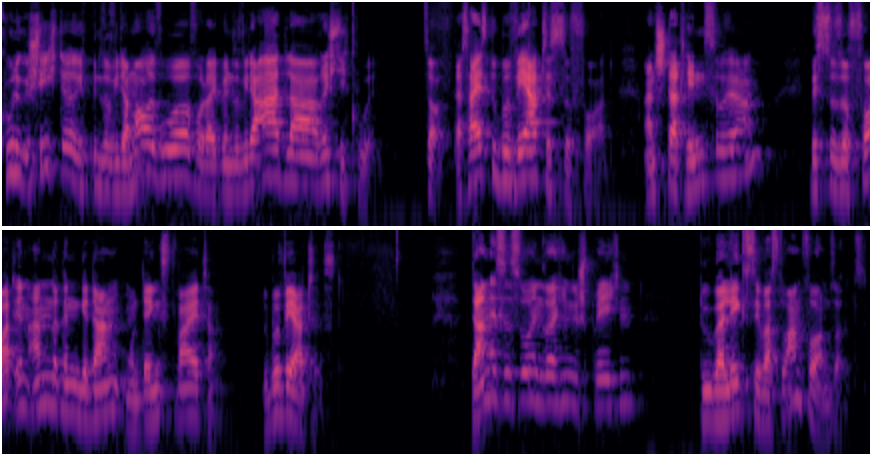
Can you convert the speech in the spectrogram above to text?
Coole Geschichte, ich bin so wie der Maulwurf oder ich bin so wie der Adler, richtig cool. So, das heißt, du bewertest sofort. Anstatt hinzuhören, bist du sofort in anderen Gedanken und denkst weiter. Du bewertest. Dann ist es so in solchen Gesprächen, du überlegst dir, was du antworten sollst.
